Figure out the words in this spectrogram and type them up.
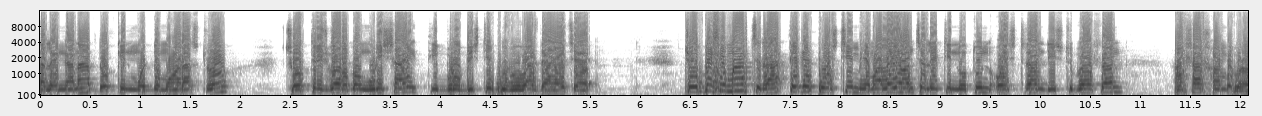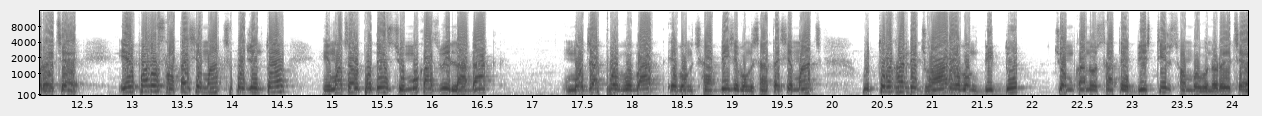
তেলেঙ্গানা, দক্ষিণ মধ্য মহারাষ্ট্র, ছত্তিশগড় এবং উড়িষ্যায় তীব্র বৃষ্টির পূর্বাভাস দেওয়া হয়েছে। চব্বিশে মার্চ রাত থেকে পশ্চিম হিমালয় অঞ্চলে একটি নতুন ওয়েস্টার্ন ডিস্ট্রিবিউশন আসার সম্ভাবনা রয়েছে। এর ফলে সাতাশে মার্চ পর্যন্ত হিমাচল প্রদেশ, জম্মু কাশ্মীর, লাদাখ মুজাফরবাদ এবং ছাব্বিশ এবং সাতাশে মার্চ উত্তরাখণ্ডে ঝড় এবং বিদ্যুৎ চমকানোর সাথে বৃষ্টির সম্ভাবনা রয়েছে।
